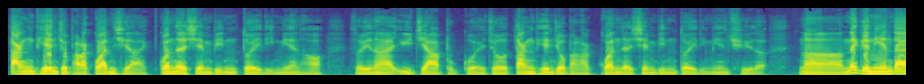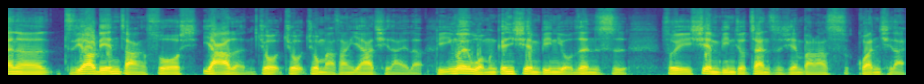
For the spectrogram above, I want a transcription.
当天就把他关起来，关在宪兵队里面哈。所以呢，欲加不归，就当天就把他关在宪兵队里面去了。那那个年代呢，只要连长说押人，就就就马上押起来了。因为我们跟宪兵有认识，所以宪兵就暂时先把他关起来。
